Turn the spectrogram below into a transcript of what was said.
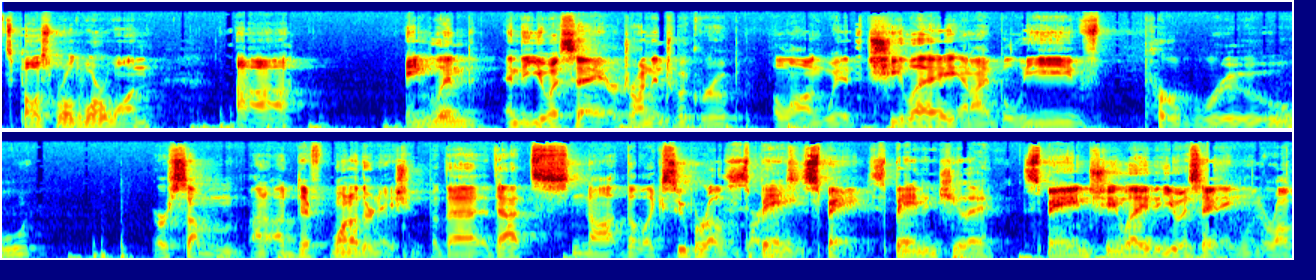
It's post World War One. Uh, England and the USA are drawn into a group along with Chile and I believe Peru or some a, a diff, one other nation, but that that's not the like super relevant part. Spain. this. Spain. Spain and Chile. Spain, Chile, the USA, and England are all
